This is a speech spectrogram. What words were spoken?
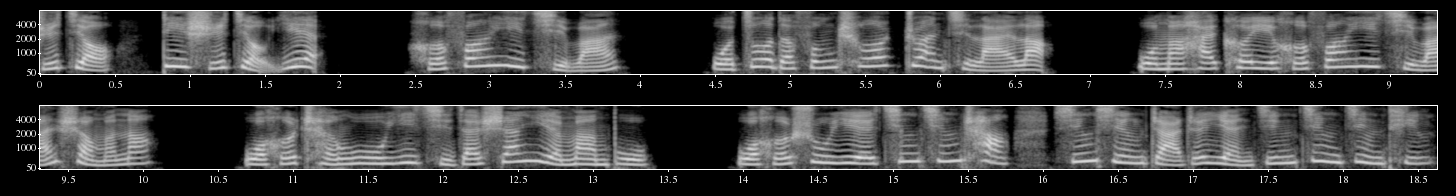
十九，第十九页，和风一起玩。我坐的风车转起来了。我们还可以和风一起玩什么呢？我和晨雾一起在山野漫步。我和树叶轻轻唱，星星眨着眼睛静静听。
